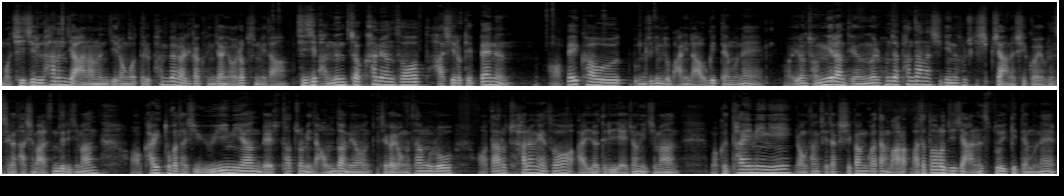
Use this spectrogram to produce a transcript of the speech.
뭐 지지를 하는지 안 하는지 이런 것들을 판별하기가 굉장히 어렵습니다. 지지 받는 척 하면서 다시 이렇게 빼는 어, 페이크아웃 움직임도 많이 나오기 때문에 어, 이런 정밀한 대응을 혼자 판단하시기는 솔직히 쉽지 않으실 거예요. 그래서 제가 다시 말씀드리지만 어, 카이토가 다시 유의미한 매수 타점이 나온다면 제가 영상으로 어, 따로 촬영해서 알려드릴 예정이지만 뭐 그 타이밍이 영상 제작 시간과 딱 마- 맞아 떨어지지 않을 수도 있기 때문에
